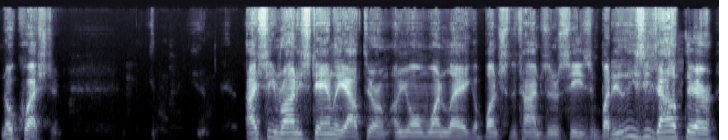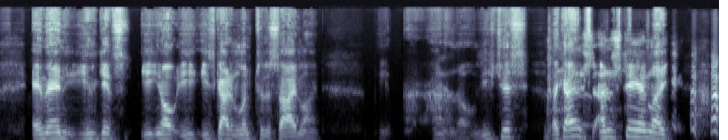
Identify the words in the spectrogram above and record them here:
no question. I've seen Ronnie Stanley out there on, you know, on one leg a bunch of the times in the season, but at least he's out there, and then he gets, you know, he, has got a limp to the sideline. I don't know. He's just like I understand, like I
